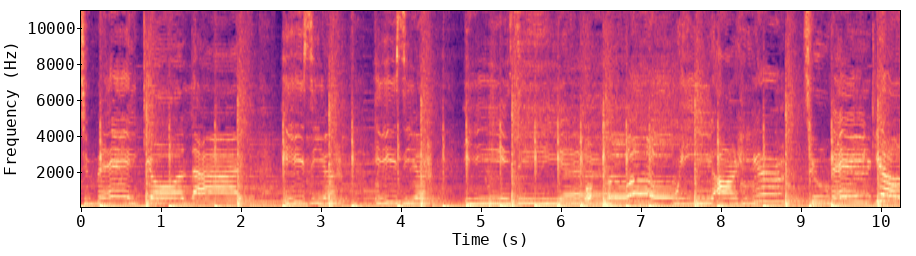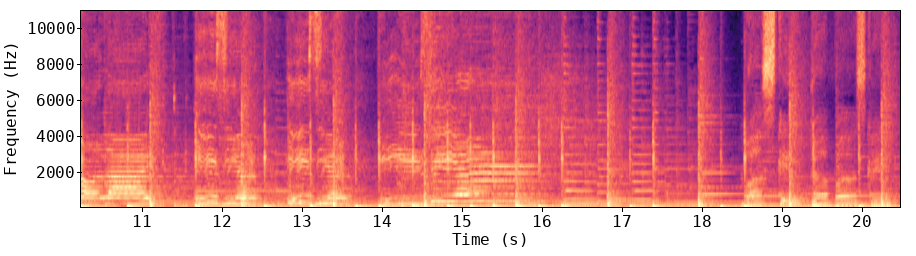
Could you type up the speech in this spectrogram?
to make basket the basket.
